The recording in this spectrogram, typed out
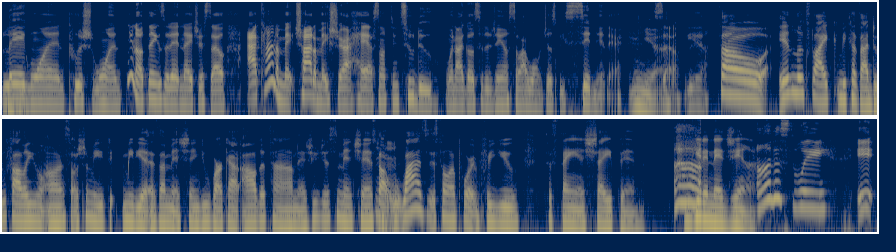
leg one, push one, you know, things of that nature. So I kind of make try to make sure I have something to do when I go to the gym, so I won't just be sitting in there. Yeah. So yeah. So it looks like because I do follow you on social media, media as I mentioned, you work out all the time, as you just mentioned. So Mm-hmm. why is it so important for you to stay in shape and Uh, get in that gym? honestly it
